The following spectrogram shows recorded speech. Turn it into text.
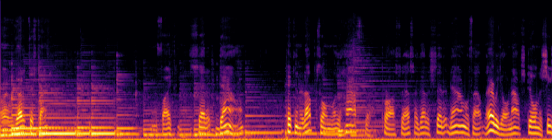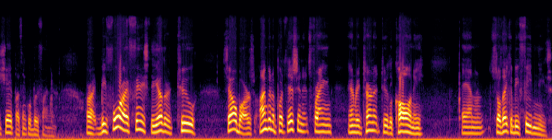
All right, we got it this time. If I can set it down, picking it up is only half the process. I got to set it down without, there we go. Now it's still in the C shape. I think we'll be fine there. All right, before I finish the other two cell bars, I'm going to put this in its frame and return it to the colony and so they can be feeding these.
